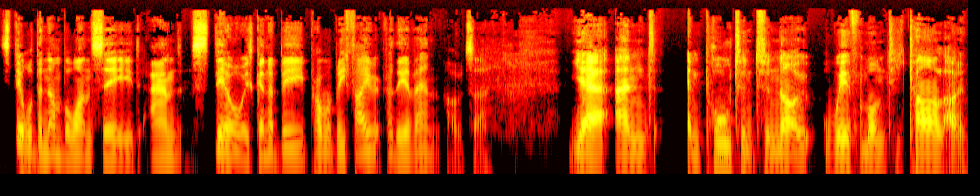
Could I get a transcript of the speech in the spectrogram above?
still the number one seed and still is going to be probably favourite for the event. I would say. Yeah, and important to note with Monte Carlo,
